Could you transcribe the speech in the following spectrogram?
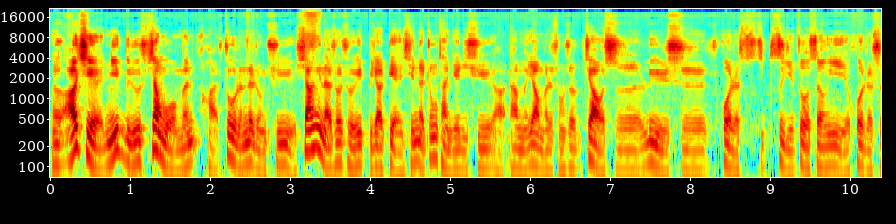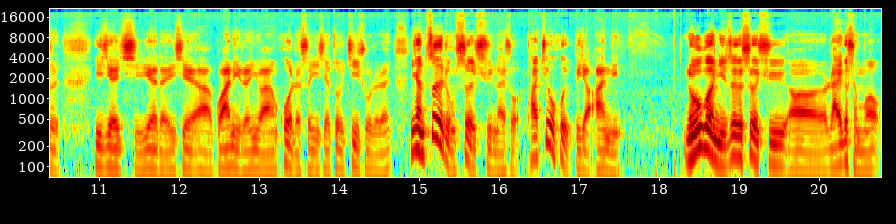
呃，而且你比如像我们哈住的那种区域，相应来说属于比较典型的中产阶级区域啊。他们要么是从事教师、律师，或者是自己做生意，或者是一些企业的一些啊管理人员，或者是一些做技术的人。你像这种社区来说，它就会比较安宁。如果你这个社区啊来个什么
